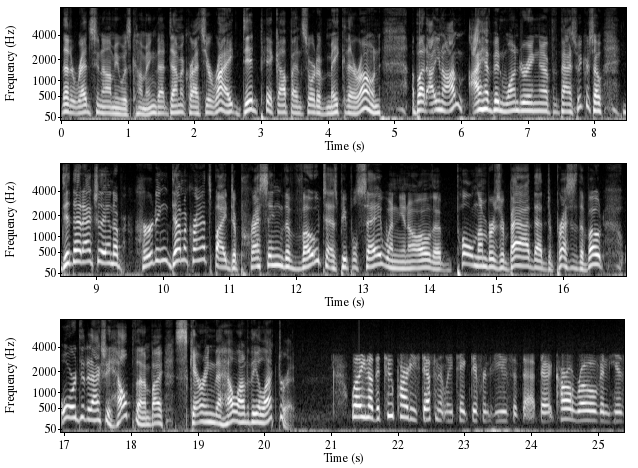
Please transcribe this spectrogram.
that a red tsunami was coming. That Democrats, you're right, did pick up and sort of make their own. But uh, you know, I'm I have been wondering uh, for the past week or so, did that actually end up hurting Democrats by depressing the vote, as people say when you know oh, the poll numbers are bad, that depresses the vote, or did it actually help them by scaring the hell out of the electorate? Well, you know, the two parties definitely take different views of that. The, Karl Rove and his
